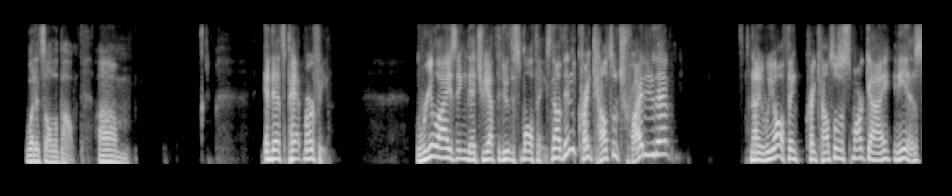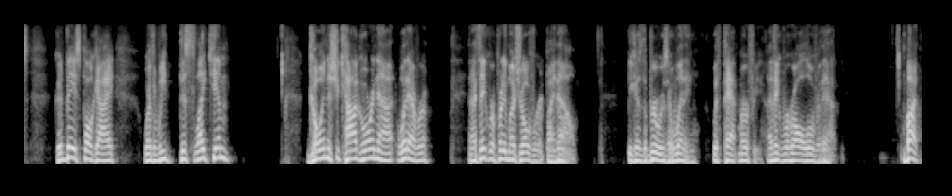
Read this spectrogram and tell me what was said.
what it's all about. Um, and that's Pat Murphy. Realizing that you have to do the small things. Now, didn't Craig Counsell try to do that? Now, we all think Craig Counsell's a smart guy, and he is good baseball guy. Whether we dislike him going to Chicago or not, whatever. And I think we're pretty much over it by now because the Brewers are winning with Pat Murphy. I think we're all over that. But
